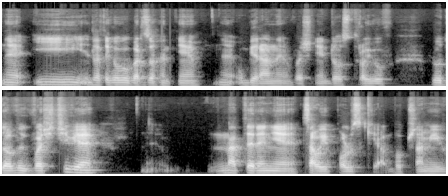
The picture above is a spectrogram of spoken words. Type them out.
y, i dlatego był bardzo chętnie y, ubierany właśnie do strojów ludowych. Właściwie na terenie całej Polski, albo przynajmniej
